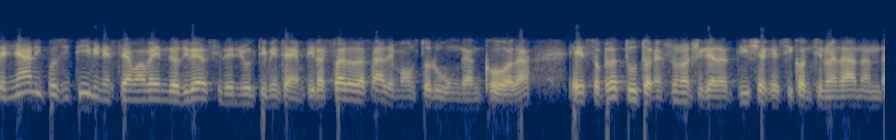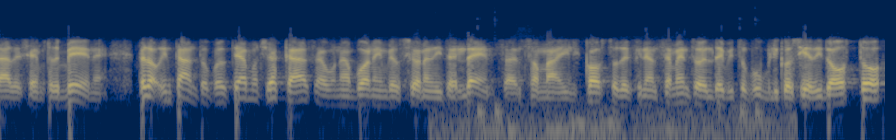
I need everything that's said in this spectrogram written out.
segnali positivi ne stiamo avendo diversi negli ultimi tempi, la strada da fare è molto lunga ancora e soprattutto nessuno ci garantisce che si continuerà ad andare sempre bene, però intanto portiamoci a casa una buona inversione di tendenza, insomma il costo del finanziamento del debito pubblico si è ridotto,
